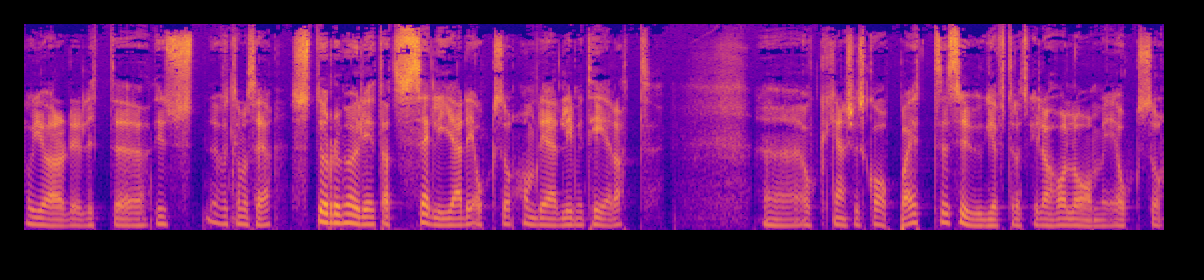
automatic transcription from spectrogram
och göra det lite, det är, vad kan man säga, större möjlighet att sälja det också om det är limiterat. Eh, och kanske skapa ett sug efter att vilja ha Lami också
